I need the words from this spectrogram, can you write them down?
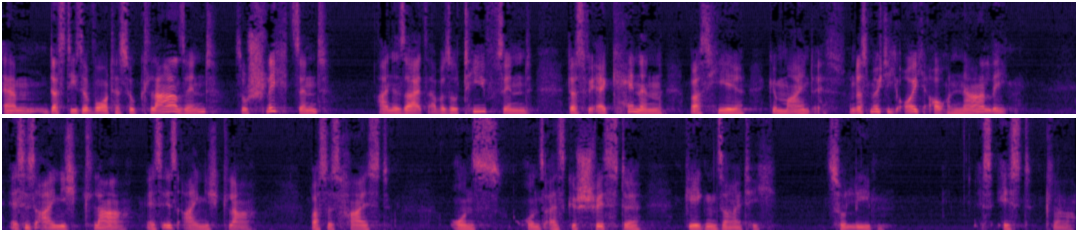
ähm, dass diese Worte so klar sind, so schlicht sind, einerseits aber so tief sind, dass wir erkennen, was hier gemeint ist. Und das möchte ich euch auch nahelegen. Es ist eigentlich klar, es ist eigentlich klar, was es heißt, uns, uns als Geschwister gegenseitig zu lieben. Es ist klar.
